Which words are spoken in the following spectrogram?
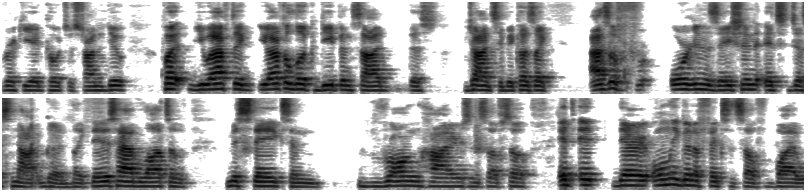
rookie head coach is trying to do. But you have to you have to look deep inside this Giants team because like as a organization, it's just not good. Like they just have lots of mistakes and wrong hires and stuff. So it it they're only going to fix itself by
